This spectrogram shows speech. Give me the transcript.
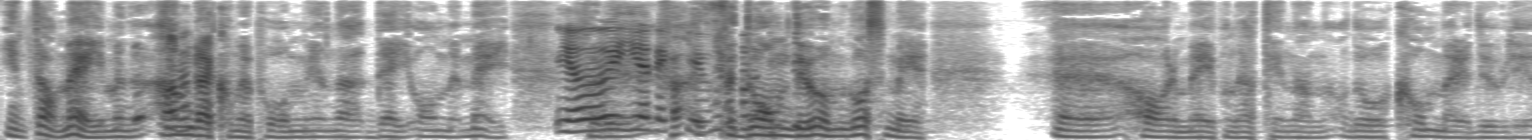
Inte av mig, men andra kommer påminna dig om mig. Jo, för, det för, för de du umgås med eh, har mig på näthinnan och då kommer du bli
